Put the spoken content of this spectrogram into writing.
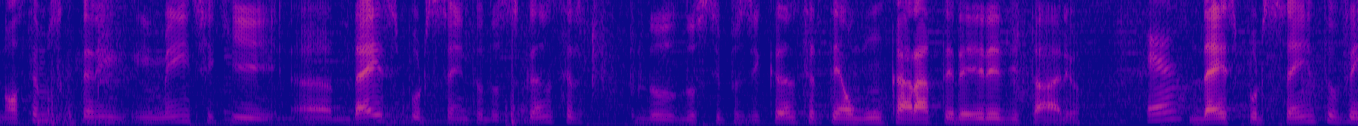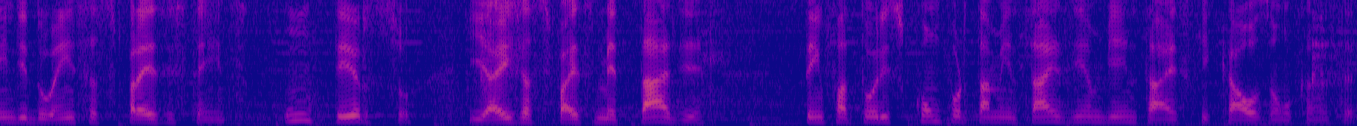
nós temos que ter em, mente que ah, 10% dos cânceres, do- dos tipos de câncer, tem algum caráter hereditário. É? 10% vem de doenças pré-existentes. Um terço, e aí já se faz metade, tem fatores comportamentais e ambientais que causam o câncer.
